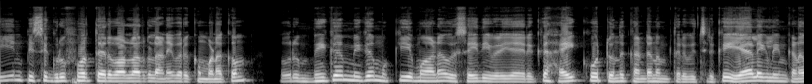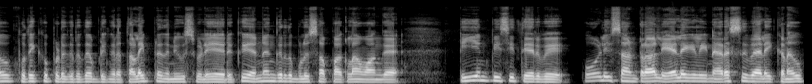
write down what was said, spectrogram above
டிஎன்பிசி குரூப் ஃபோர் தேர்வாளர்கள் அனைவருக்கும் வணக்கம். ஒரு மிக மிக முக்கியமான ஒரு செய்தி வெளியே இருக்கு. ஹைகோர்ட் வந்து கண்டனம் தெரிவிச்சிருக்கு. ஏழைகளின் கனவு புதைக்கப்படுகிறது அப்படிங்கிற தலைப்பில் இந்த நியூஸ் வெளியே இருக்கு. என்னங்கிறது முழுசாக பார்க்கலாம் வாங்க. டிஎன்பிசி தேர்வு. போலி சான்றால் ஏழைகளின் அரசு வேலை கனவு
